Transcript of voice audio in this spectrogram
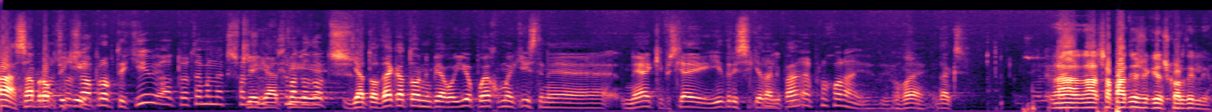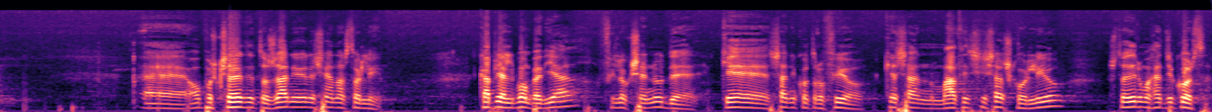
Α, σαν προοπτική. Σαν προοπτική, α, το θέμα είναι να Και εξασφαλίσουμε για, τη τη- χρηματοδότηση. για το 10ο νηπιαγωγείο που έχουμε εκεί στην ε, Νέα Κηφισιά, η ίδρυση κτλ. Ε, προχωράει. Προχωράει, εντάξει. Να, να σας απαντήσω κύριε Σκορδίλη. Ε, όπως ξέρετε το Ζάνιο είναι σε αναστολή. Κάποια λοιπόν παιδιά φιλοξενούνται και σαν οικοτροφείο και σαν μάθηση, σαν σχολείο στο Ίδρυμα Χατζικώστα.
